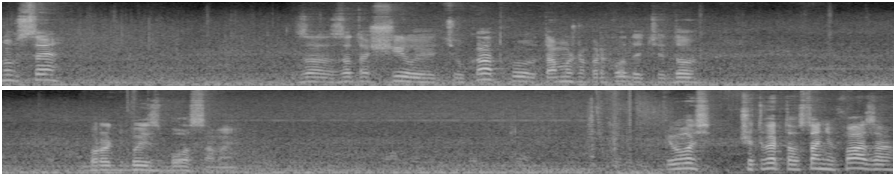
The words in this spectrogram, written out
Ну все. За, затащили цю катку, там можна переходити до боротьби з босами. І ось четверта остання фаза.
